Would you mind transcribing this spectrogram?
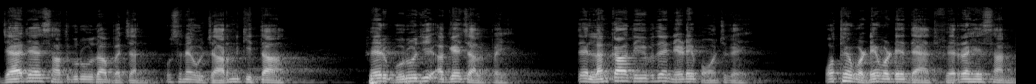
ਜੈ ਜੈ ਸਤਿਗੁਰੂ ਦਾ ਬਚਨ ਉਸਨੇ ਉਚਾਰਨ ਕੀਤਾ। ਫਿਰ ਗੁਰੂ ਜੀ ਅੱਗੇ ਚੱਲ ਪਏ ਤੇ ਲੰਕਾ ਦੀਪ ਦੇ ਨੇੜੇ ਪਹੁੰਚ ਗਏ। ਉੱਥੇ ਵੱਡੇ ਵੱਡੇ ਦੈਂਤ ਫਿਰ ਰਹੇ ਸਨ।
